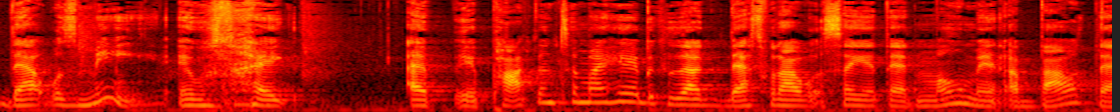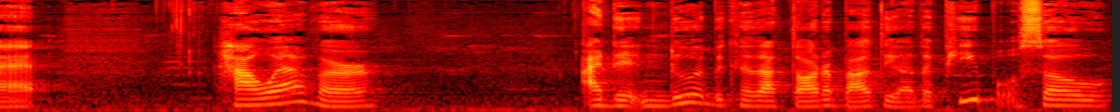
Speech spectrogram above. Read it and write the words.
that was me. It was like I, it popped into my head because I, that's what I would say at that moment about that. However I didn't do it because I thought about the other people. So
